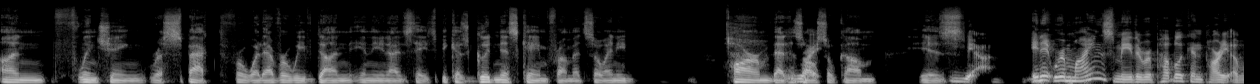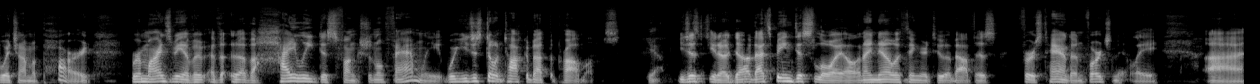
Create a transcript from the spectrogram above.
unflinching respect for whatever we've done in the United States because goodness came from it. So any harm that has right. also come is yeah. And it reminds me, the Republican Party, of which I'm a part, reminds me of a, of a, of a highly dysfunctional family where you just don't talk about the problems. Yeah. You just, you know, that's being disloyal. And I know a thing or two about this firsthand, unfortunately. Uh,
